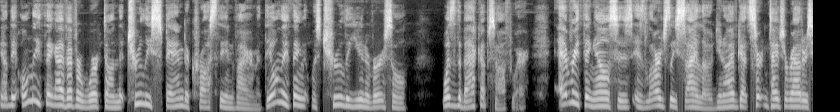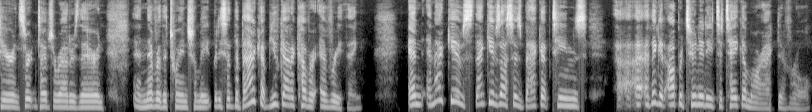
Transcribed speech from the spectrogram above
you know, the only thing I've ever worked on that truly spanned across the environment, the only thing that was truly universal was the backup software. Everything else is is largely siloed. You know, I've got certain types of routers here and certain types of routers there, and and never the twain shall meet. But he said the backup, you've got to cover everything. And and that gives that gives us as backup teams I, think an opportunity to take a more active role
